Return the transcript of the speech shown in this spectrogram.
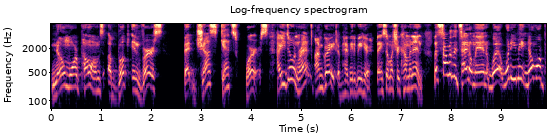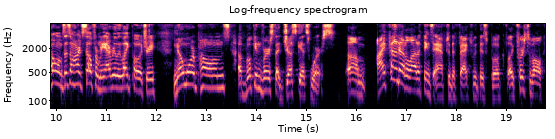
No More Poems, a book in verse that just gets worse. How you doing, Rhett? I'm great. I'm happy to be here. Thanks so much for coming in. Let's start with the title, man. What, what do you mean? No more poems. That's a hard sell for me. I really like poetry. No more poems, a book in verse that just gets worse. Um, I found out a lot of things after the fact with this book. Like, first of all,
